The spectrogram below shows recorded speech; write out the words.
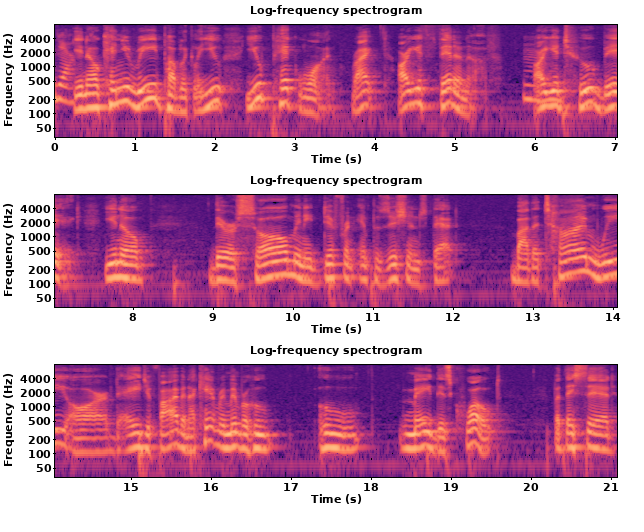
Yeah. You know, can you read publicly? You you pick one, right? Are you thin enough? Are you too big? You know, there are so many different impositions that by the time we are the age of 5 and I can't remember who who made this quote, but they said,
